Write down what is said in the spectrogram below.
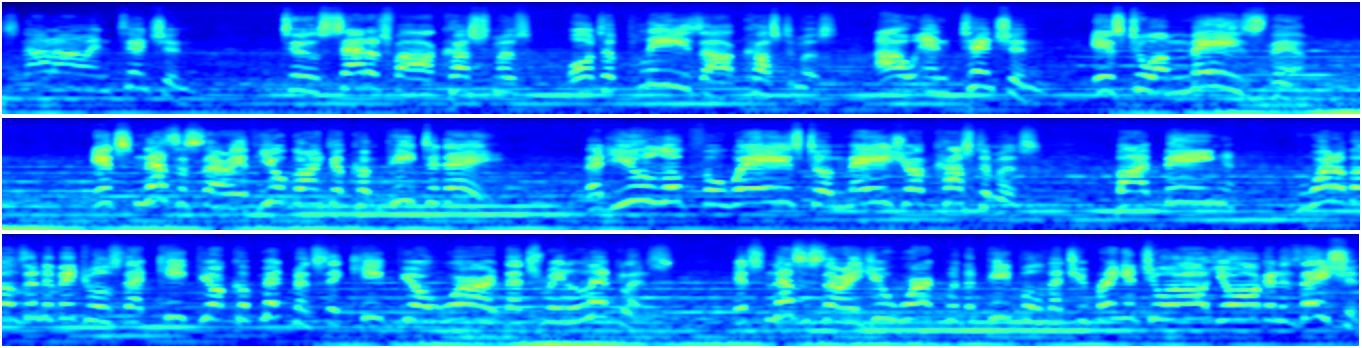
it's not our intention to satisfy our customers or to please our customers. Our intention is to amaze them. It's necessary if you're going to compete today that you look for ways to amaze your customers by being one of those individuals that keep your commitments, that keep your word, that's relentless. It's necessary as you work with the people that you bring into your organization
